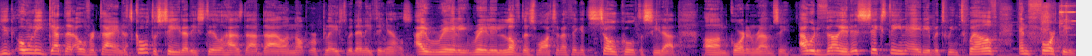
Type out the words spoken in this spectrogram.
You only get that over time. It's cool to see that he still has that dial and not replaced with anything else. I really, really love this watch and I think it's so cool to see that on Gordon Ramsay. I would value this 1680 between 12 and 14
